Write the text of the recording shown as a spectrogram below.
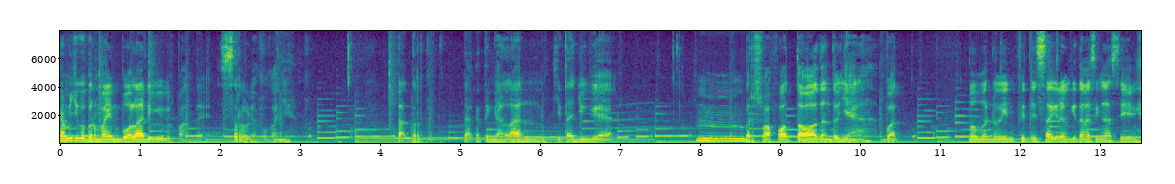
kami juga bermain bola di bibir pantai. Seru deh pokoknya. Tak ter tak ketinggalan kita juga hmm, bersuah foto tentunya buat memenuhi feed Instagram kita masing-masing.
